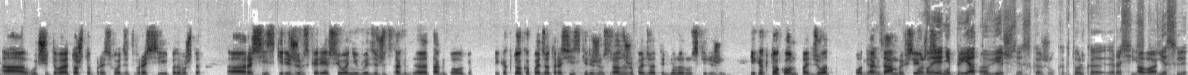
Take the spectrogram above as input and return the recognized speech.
а, учитывая то, что происходит в России, потому что а, российский режим, скорее всего, не выдержит так, а, так долго. И как только пойдет российский режим, сразу же пойдет и белорусский режим. И как только он пойдет, вот Ганс, тогда мы все Можно посмотрим. я неприятную а. вещь тебе скажу? Как только российский, Давай. если,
